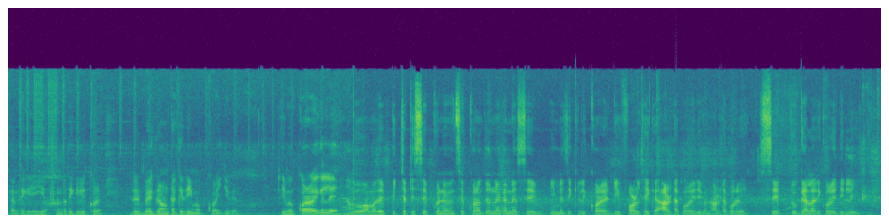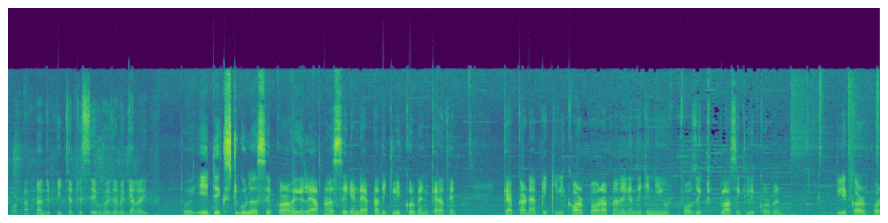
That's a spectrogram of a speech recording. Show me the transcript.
এখান থেকে এই অপশনটাতে ক্লিক করে এটার ব্যাকগ্রাউন্ডটাকে রিমুভ করে দিবেন। রিমুভ করা হয়ে গেলে তো আমাদের পিকচারটি সেভ করে নেবেন সেভ করার জন্য এখানে সেভ ইমেজে ক্লিক করে ডিফল্ট থেকে আলটা করে দিবেন। আলটা করে সেভ টু গ্যালারি করে দিলেই আপনাদের পিকচারটা সেভ হয়ে যাবে গ্যালারিতে তো এই টেক্সটগুলো সেভ করা হয়ে গেলে আপনারা সেকেন্ড অ্যাপটাতে ক্লিক করবেন ক্যারাতে ক্যাপকার্ড অ্যাপটি ক্লিক করার পর আপনারা এখান থেকে নিউ প্রজেক্ট প্লাসে ক্লিক করবেন। ক্লিক করার পর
